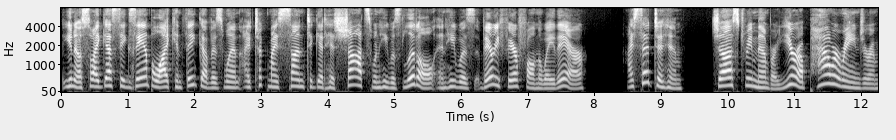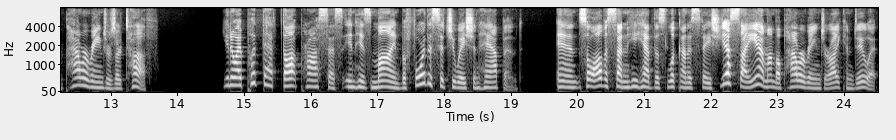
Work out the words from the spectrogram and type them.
You know, so I guess the example I can think of is when I took my son to get his shots when he was little and he was very fearful on the way there. I said to him, just remember, you're a Power Ranger and Power Rangers are tough. You know, I put that thought process in his mind before the situation happened. And so all of a sudden he had this look on his face Yes, I am. I'm a Power Ranger. I can do it.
